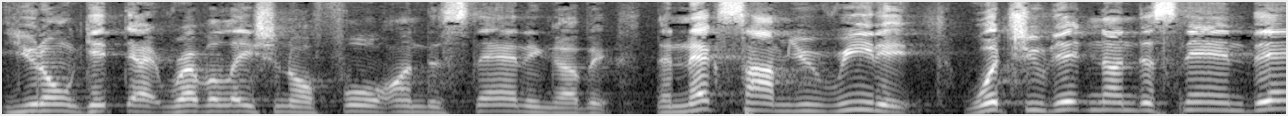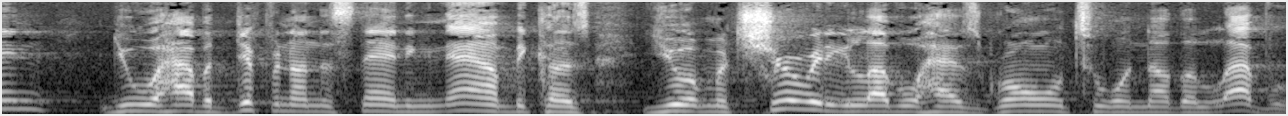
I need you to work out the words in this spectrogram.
you don't get that revelation or full understanding of it. The next time you read it, what you didn't understand then, you will have a different understanding now because your maturity level has grown to another level.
